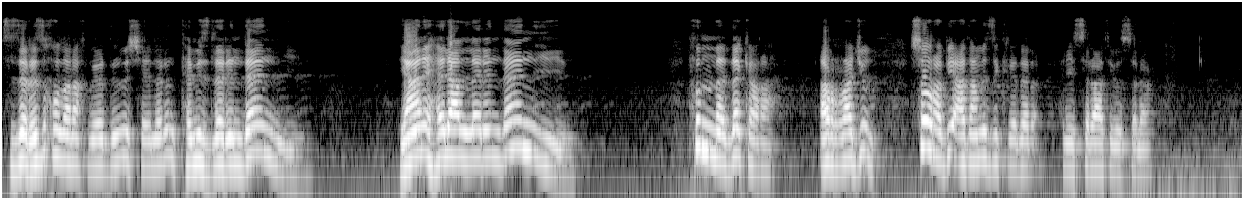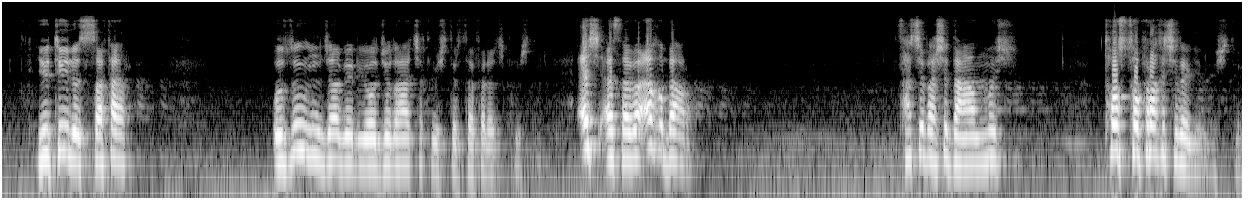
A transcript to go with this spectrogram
Size rızık olarak verdiğimiz şeylerin temizlerinden yiyin. Yani helallerinden yiyin. ثُمَّ ذَكَرَ الرَّجُلُ Sonra bir adamı zikreder aleyhissalatü vesselam. Yutilus sefer. Uzunca bir yolculuğa çıkmıştır, sefere çıkmıştır. Eş'ese ve agbar. Saçı başı dağılmış. Toz toprak içine girmiştir.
